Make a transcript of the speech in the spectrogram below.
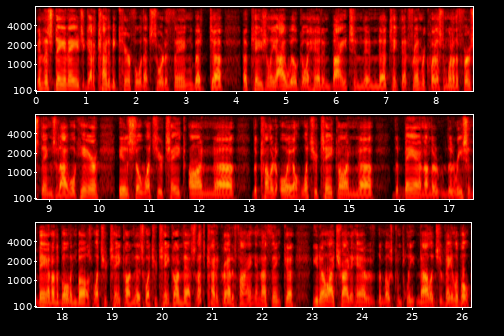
in this day and age, you got to kind of be careful with that sort of thing. But uh, occasionally, I will go ahead and bite and then uh, take that friend request. And one of the first things that I will hear is, So, what's your take on the colored oil. What's your take on uh, the ban on the the recent ban on the bowling balls? What's your take on this? What's your take on that? So that's kind of gratifying, and I think uh, you know I try to have the most complete knowledge available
